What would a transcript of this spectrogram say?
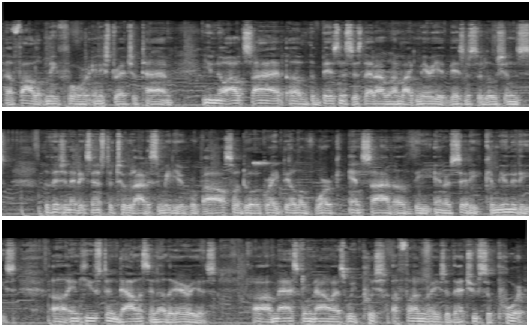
have followed me for any stretch of time. You know, outside of the businesses that I run, like Myriad Business Solutions, the Visionetics Institute, Odyssey Media Group, I also do a great deal of work inside of the inner city communities uh, in Houston, Dallas, and other areas. Uh, I'm asking now as we push a fundraiser that you support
